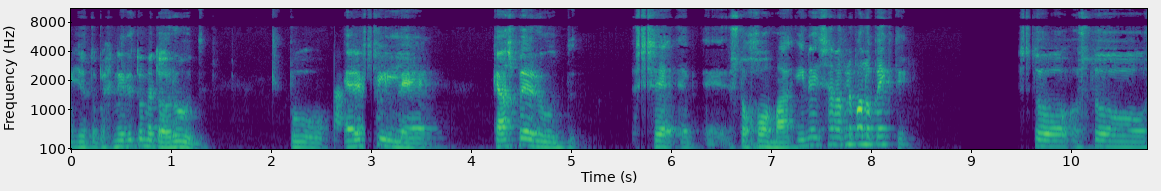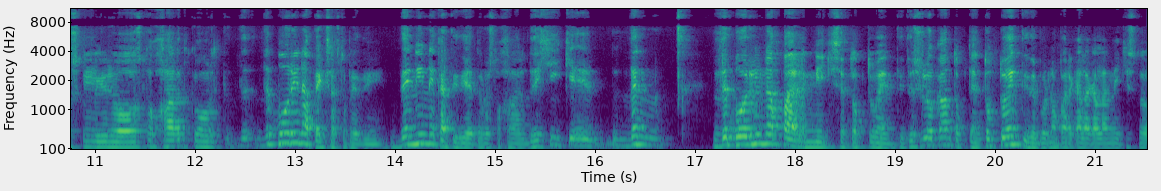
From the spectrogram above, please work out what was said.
για το παιχνίδι του με το Ρουντ. Που ρε φίλε, Κάσπερ Ρουντ σε, ε, ε, στο χώμα είναι σαν να βλέπω άλλο παίκτη. Στο, στο σκληρό, στο hardcore, δεν μπορεί να παίξει αυτό το παιδί. Δεν είναι κάτι ιδιαίτερο στο hard. Έχει και, δεν, δεν μπορεί να πάρει νίκης σε top 20. Δεν σου λέω καν top 10. Top 20 δεν μπορεί να πάρει καλά καλά νίκη στο,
